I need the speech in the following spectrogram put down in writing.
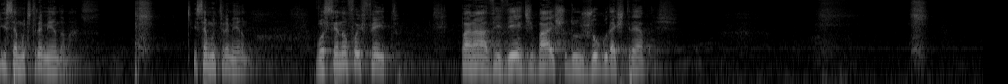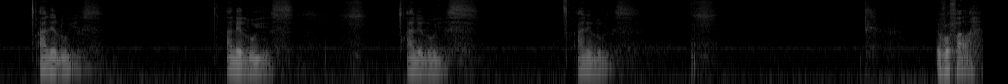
Isso é muito tremendo, amados. Isso é muito tremendo. Você não foi feito para viver debaixo do jugo das trevas. Aleluias. Aleluias. Aleluias. Aleluias. Eu vou falar.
